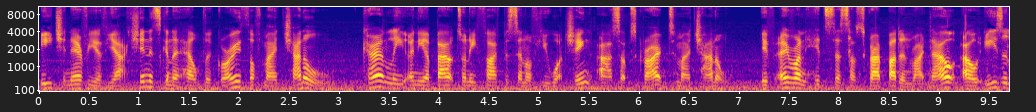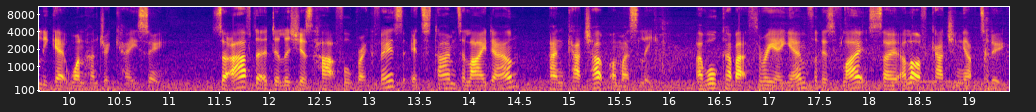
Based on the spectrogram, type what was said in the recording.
Each and every of your action is going to help the growth of my channel. Currently only about 25% of you watching are subscribed to my channel. If everyone hits the subscribe button right now, I'll easily get 100k soon. So after a delicious heartful breakfast, it's time to lie down and catch up on my sleep. I woke up at 3am for this flight, so a lot of catching up to do.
